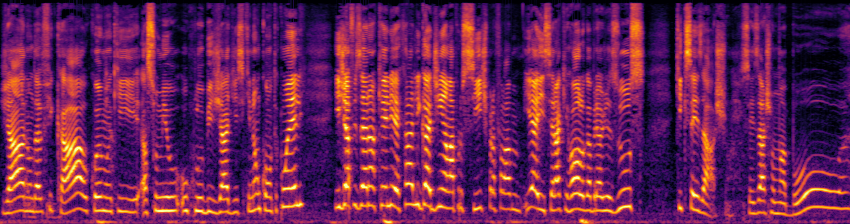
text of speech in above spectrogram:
Já não deve ficar. O Koeman que assumiu o clube já disse que não conta com ele. E já fizeram aquele, aquela ligadinha lá pro City pra falar: e aí, será que rola o Gabriel Jesus? O que, que vocês acham? Vocês acham uma boa?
